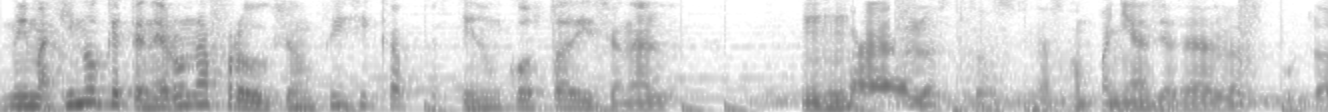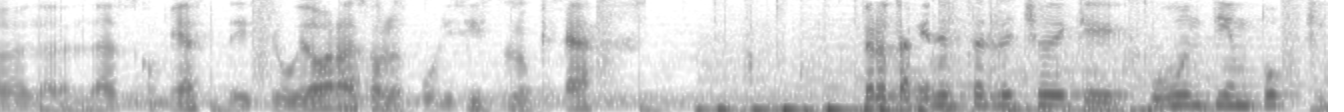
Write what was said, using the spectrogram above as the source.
me imagino que tener una producción física pues tiene un costo adicional para las compañías, ya sea las compañías distribuidoras o los publicistas, lo que sea. Pero también está el hecho de que hubo un tiempo que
